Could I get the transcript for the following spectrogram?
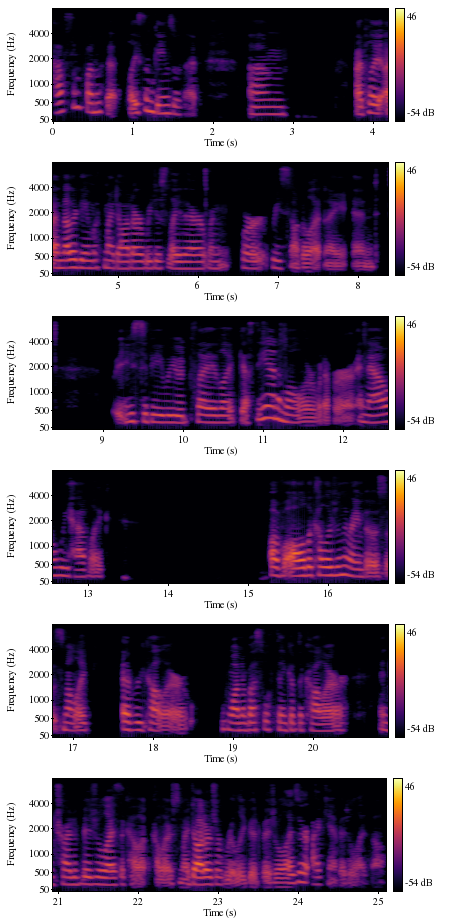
have some fun with it. Play some games with it. Um, I play another game with my daughter. We just lay there when or we snuggle at night and it used to be we would play like guess the animal or whatever and now we have like of all the colors in the rainbow, so it's not like every color. One of us will think of the color and try to visualize the color. color. So my daughter's a really good visualizer. I can't visualize well.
